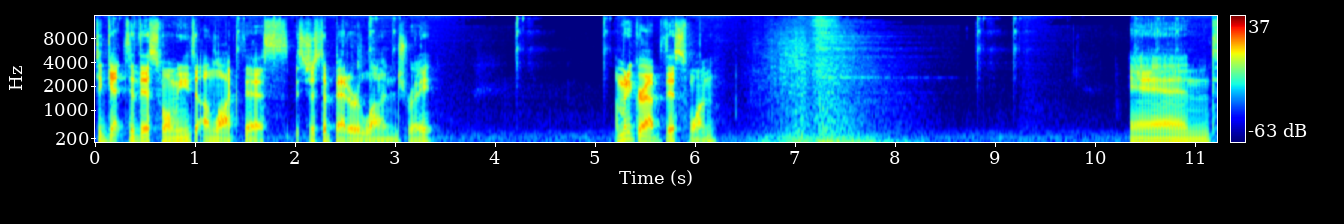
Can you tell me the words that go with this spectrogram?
To get to this one, we need to unlock this. It's just a better lunge, right? I'm going to grab this one. And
